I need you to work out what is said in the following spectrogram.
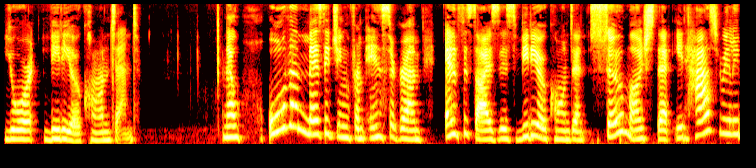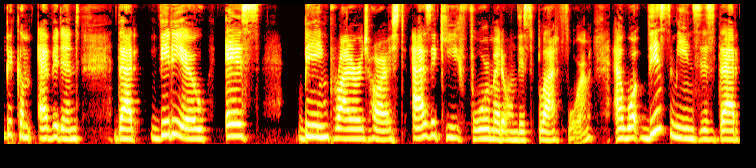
your video content. Now, all the messaging from Instagram emphasizes video content so much that it has really become evident that video is being prioritized as a key format on this platform. And what this means is that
